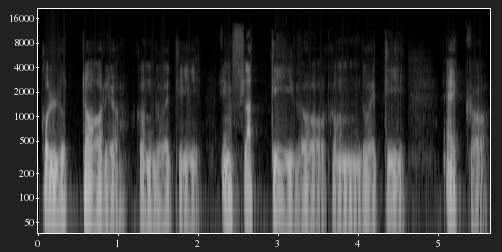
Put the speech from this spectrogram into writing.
colluttorio con due T, inflattivo con due T, ecco,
